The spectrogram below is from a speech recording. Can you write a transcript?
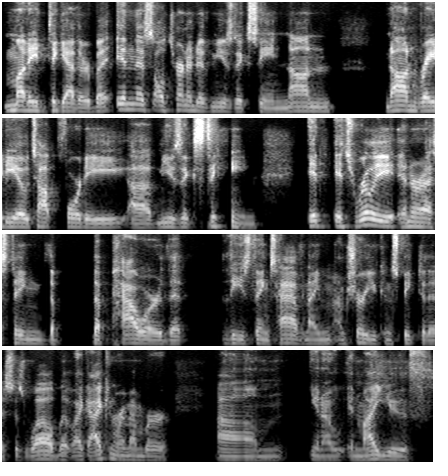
muddied together. But in this alternative music scene, non non radio top 40 uh, music scene, it it's really interesting the the power that these things have and I'm, I'm sure you can speak to this as well but like i can remember um you know in my youth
